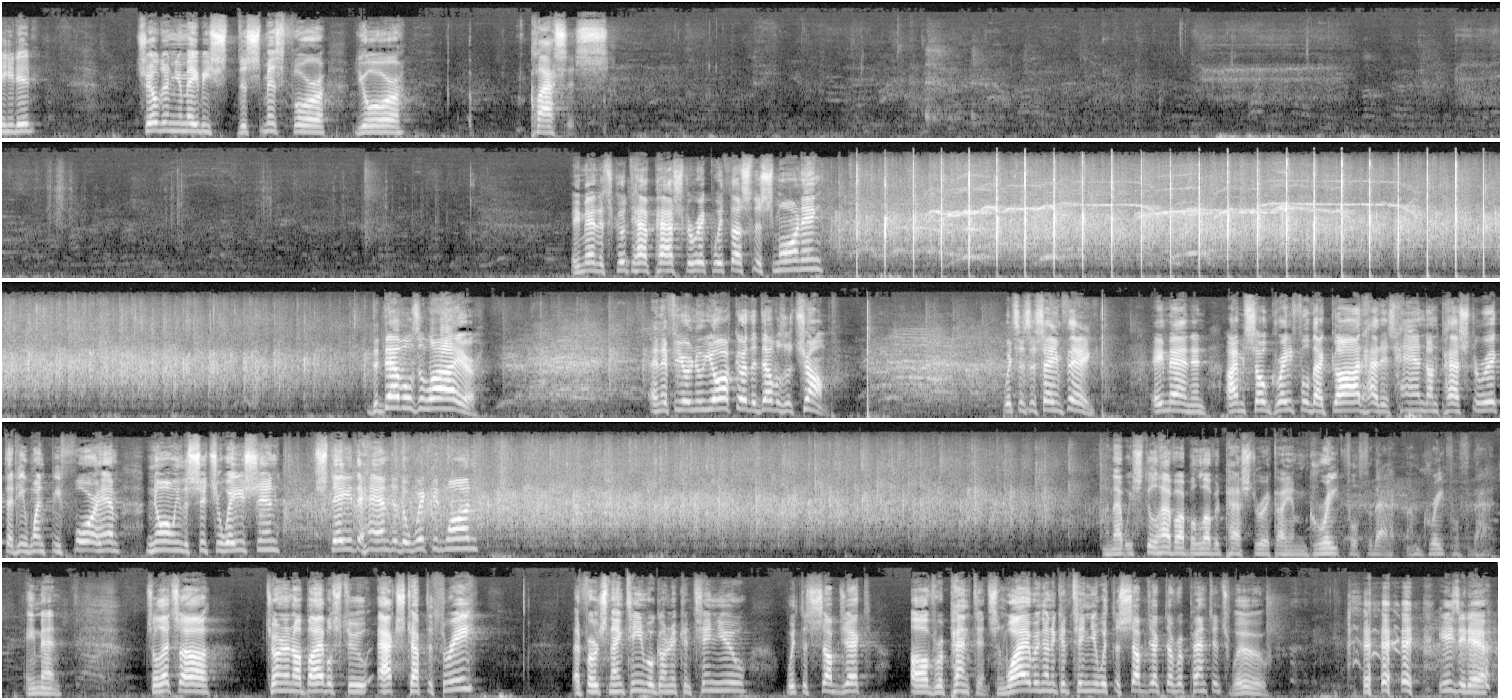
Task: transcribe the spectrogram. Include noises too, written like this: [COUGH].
seated. Children, you may be dismissed for your classes. Amen. It's good to have Pastor Rick with us this morning. The devil's a liar. And if you're a New Yorker, the devil's a chump, which is the same thing. Amen. And I'm so grateful that God had his hand on Pastor Rick, that he went before him, knowing the situation, stayed the hand of the wicked one. And that we still have our beloved Pastor Rick. I am grateful for that. I'm grateful for that. Amen. So let's uh, turn in our Bibles to Acts chapter 3. At verse 19, we're going to continue with the subject of repentance. And why are we going to continue with the subject of repentance? Woo. [LAUGHS] Easy there.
